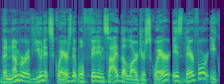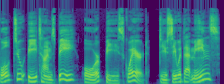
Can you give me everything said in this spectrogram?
The number of unit squares that will fit inside the larger square is therefore equal to b times b, or b squared. Do you see what that means?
